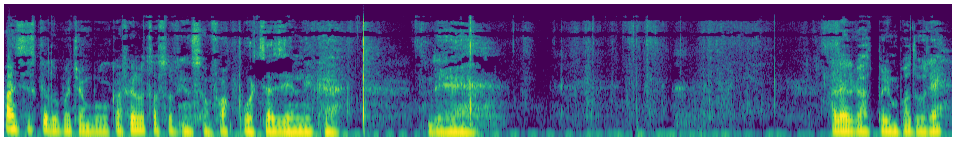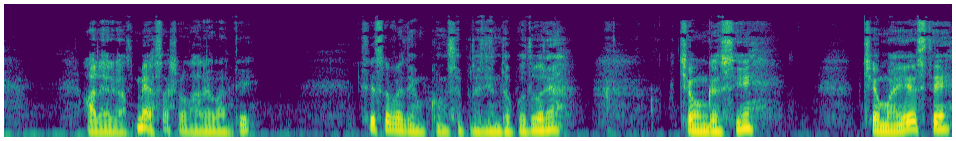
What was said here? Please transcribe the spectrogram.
am zis că după ce am băut cafeluța să vin să-mi fac porția zilnică de alergat prin pădure, alergat mers așa la relanti și să vedem cum se prezintă pădurea, ce am găsit, ce mai este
